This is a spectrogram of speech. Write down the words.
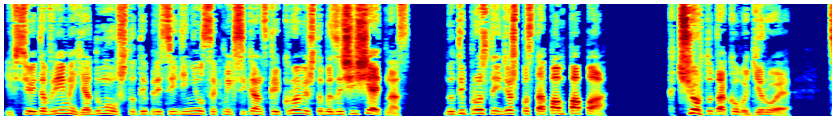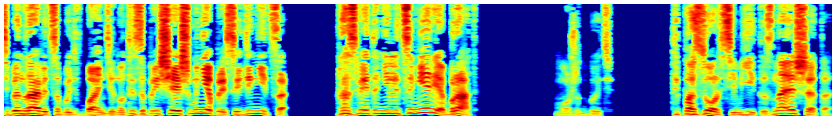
«И все это время я думал, что ты присоединился к мексиканской крови, чтобы защищать нас. Но ты просто идешь по стопам папа. К черту такого героя! Тебе нравится быть в банде, но ты запрещаешь мне присоединиться. Разве это не лицемерие, брат?» «Может быть». «Ты позор семьи, ты знаешь это?»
